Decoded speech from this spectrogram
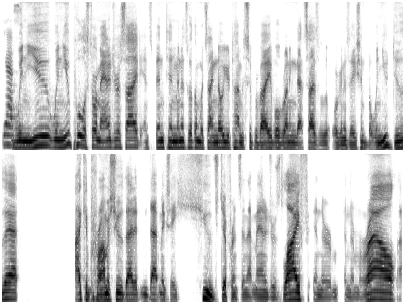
Yes. When you when you pull a store manager aside and spend 10 minutes with them, which I know your time is super valuable running that size of organization, but when you do that, I can promise you that it, that makes a huge difference in that manager's life and their and their morale, uh,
